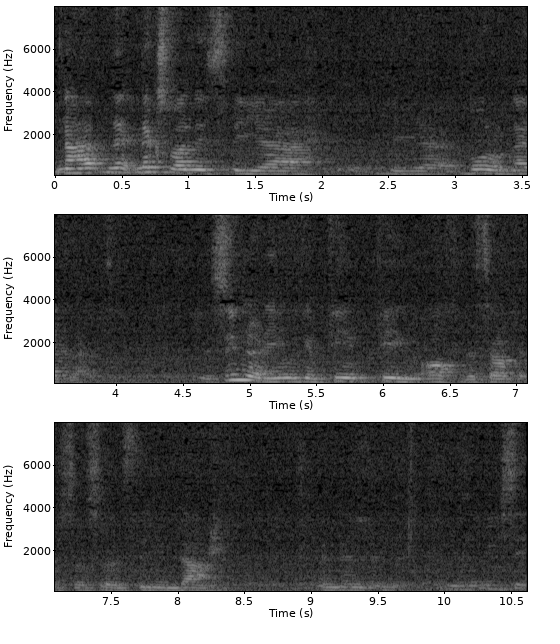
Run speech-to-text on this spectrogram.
Now, ne next one is the, uh, the uh, boron nitride. Similarly, we can peel, peel off the surface, so, so it's thinning down. And then you see,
